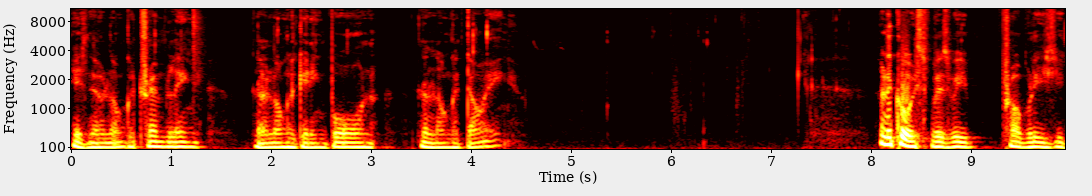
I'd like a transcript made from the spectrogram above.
is no longer trembling, no longer getting born, no longer dying. And of course, as we probably you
